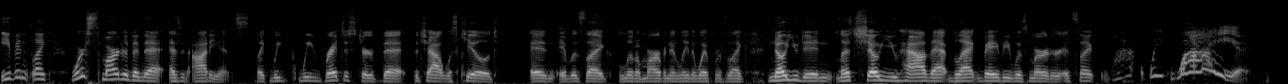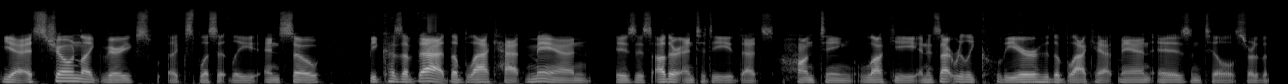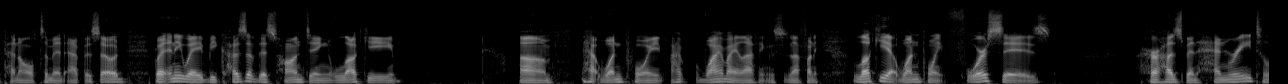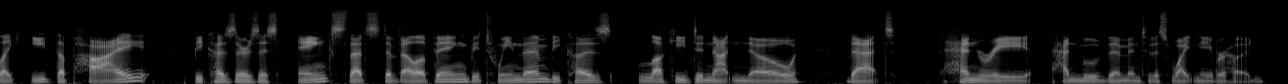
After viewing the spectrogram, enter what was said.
even like we're smarter than that as an audience. Like we we registered that the child was killed and it was like little Marvin and Lena Waithe was like, "No, you didn't. Let's show you how that black baby was murdered." It's like, "Why? Wait, why?" yeah, it's shown like very ex- explicitly, and so because of that, the Black Hat Man is this other entity that's haunting Lucky, and it's not really clear who the Black Hat Man is until sort of the penultimate episode. But anyway, because of this haunting, Lucky, um, at one point, I, why am I laughing? This is not funny. Lucky at one point forces her husband Henry to like eat the pie because there's this angst that's developing between them because Lucky did not know that Henry had moved them into this white neighborhood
